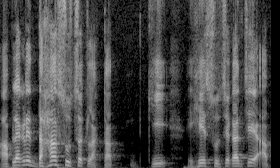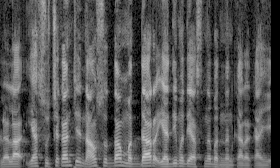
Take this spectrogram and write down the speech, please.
आपल्याकडे दहा सूचक लागतात की हे सूचकांचे आपल्याला या सूचकांचे नावसुद्धा मतदार यादीमध्ये असणं बंधनकारक आहे.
